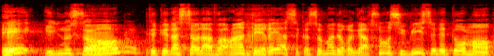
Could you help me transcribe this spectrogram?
Et il nous semble que tu es la seule à avoir intérêt à ce que ce malheureux garçon subisse des tourments.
